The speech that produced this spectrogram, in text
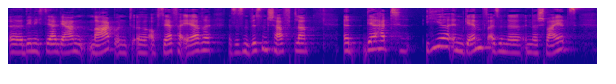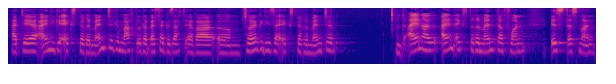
äh, den ich sehr gern mag und äh, auch sehr verehre. Das ist ein Wissenschaftler. Äh, der hat hier in Genf, also in der, in der Schweiz, hat er einige Experimente gemacht oder besser gesagt, er war ähm, Zeuge dieser Experimente. Und einer, ein Experiment davon ist, dass man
